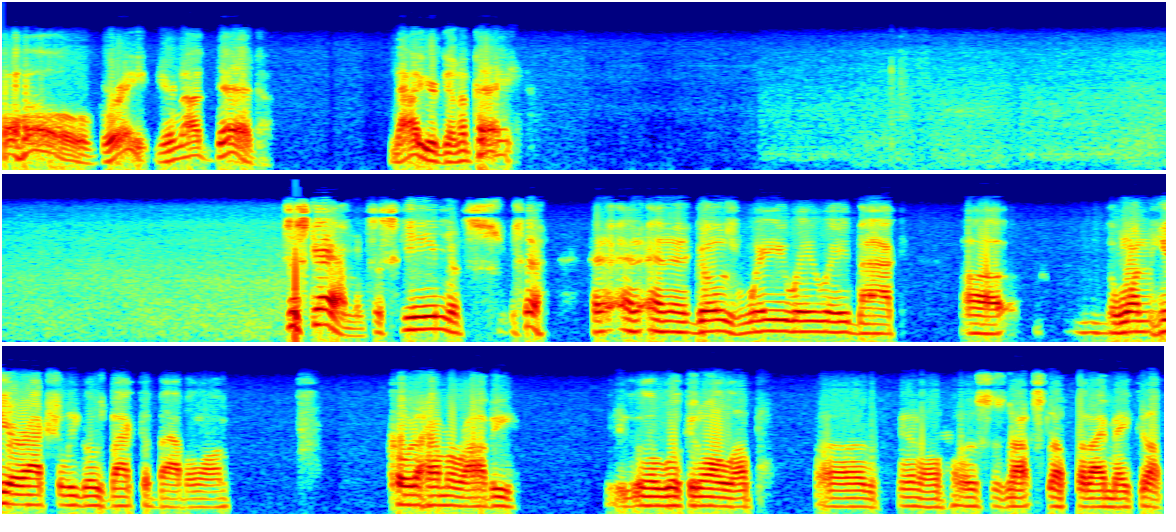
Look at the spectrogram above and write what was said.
Oh, great! You're not dead. Now you're going to pay. It's a scam. It's a scheme. It's and and it goes way, way, way back. Uh, the one here actually goes back to Babylon. Code of Hammurabi. You go look it all up. Uh, you know, this is not stuff that I make up.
